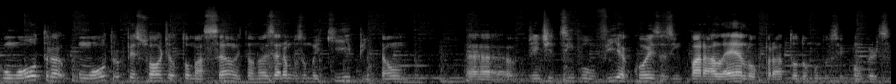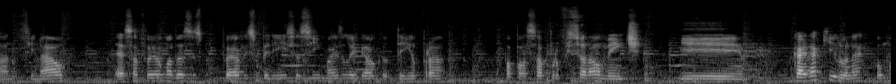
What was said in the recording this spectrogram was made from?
com, outra, com outro pessoal de automação. Então nós éramos uma equipe, então Uh, a gente desenvolvia coisas em paralelo para todo mundo se conversar no final. Essa foi uma das foi a experiência assim mais legal que eu tenho para passar profissionalmente. E cai naquilo, né? Como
